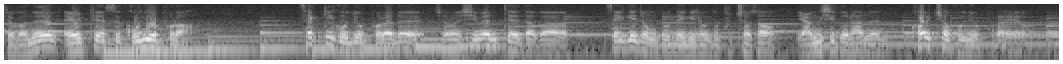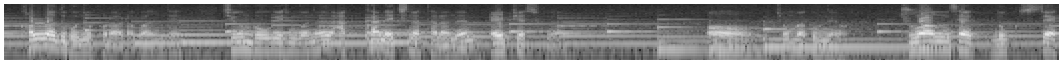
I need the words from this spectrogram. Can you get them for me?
저거는 LPS 고니오포라. 새끼 고니오포라를 저런 시멘트에다가 3개 정도, 4개 정도 붙여서 양식을 하는 컬처 고니오포라예요. 컬러드 고니오포라라고 하는데 지금 보고 계신 거는 아칸 에치나타라는 LPS고요. 어, 정말 곱네요. 주황색, 녹색,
